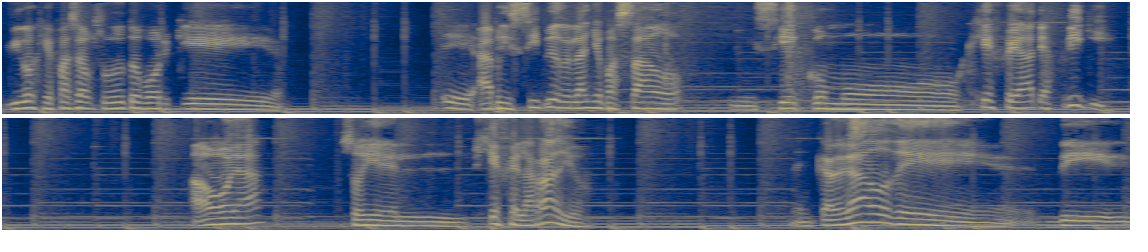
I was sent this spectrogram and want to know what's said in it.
Digo jefazo absoluto porque eh, a principios del año pasado inicié como jefe de área friki. Ahora soy el jefe de la radio. Encargado de, de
